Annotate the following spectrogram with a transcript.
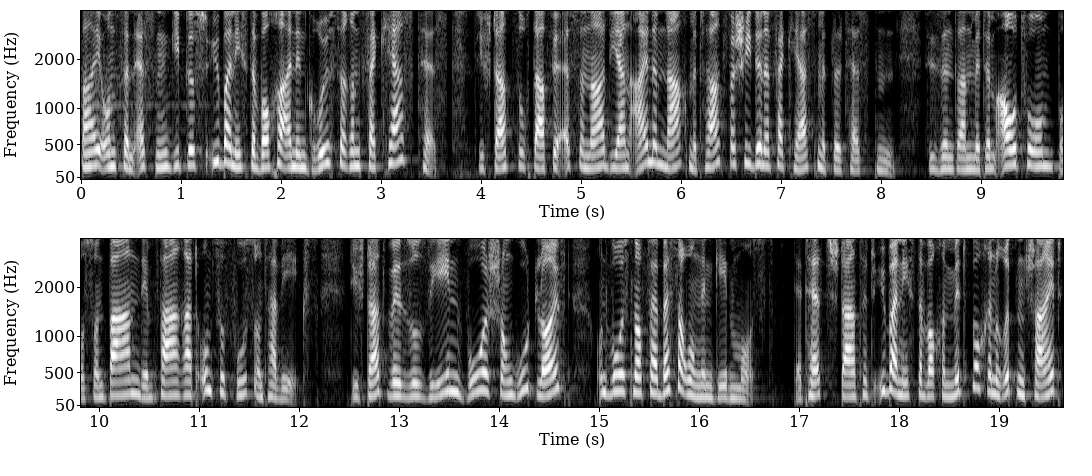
Bei uns in Essen gibt es übernächste Woche einen größeren Verkehrstest. Die Stadt sucht dafür Essener, die an einem Nachmittag verschiedene Verkehrsmittel testen. Sie sind dann mit dem Auto, Bus und Bahn, dem Fahrrad und zu Fuß unterwegs. Die Stadt will so sehen, wo es schon gut läuft und wo es noch Verbesserungen geben muss. Der Test startet übernächste Woche Mittwoch in Rüttenscheid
